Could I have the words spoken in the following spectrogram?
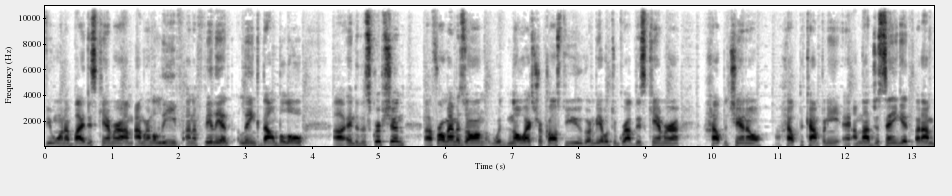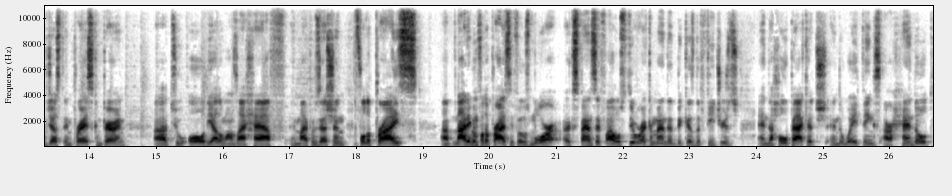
you want to buy this camera I'm, I'm going to leave an affiliate link down below uh, in the description uh, from Amazon with no extra cost to you you're going to be able to grab this camera help the channel help the company and I'm not just saying it but I'm just impressed comparing uh, to all the other ones I have in my possession. For the price, uh, not even for the price, if it was more expensive, I would still recommend it because the features and the whole package and the way things are handled,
